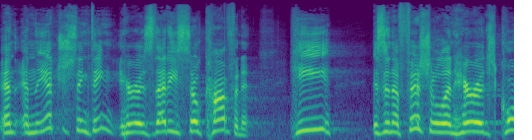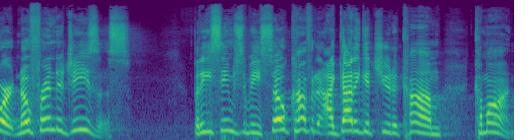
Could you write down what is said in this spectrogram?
And, and the interesting thing here is that he's so confident. He is an official in Herod's court, no friend of Jesus. But he seems to be so confident, I got to get you to come. Come on.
